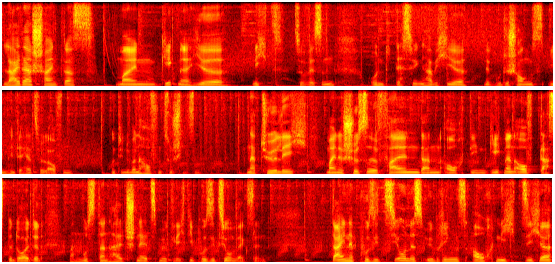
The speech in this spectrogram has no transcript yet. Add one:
Leider scheint das mein Gegner hier nicht zu wissen. Und deswegen habe ich hier eine gute Chance, ihm hinterher zu laufen und ihn über den Haufen zu schießen. Natürlich, meine Schüsse fallen dann auch den Gegnern auf. Das bedeutet, man muss dann halt schnellstmöglich die Position wechseln. Deine Position ist übrigens auch nicht sicher,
